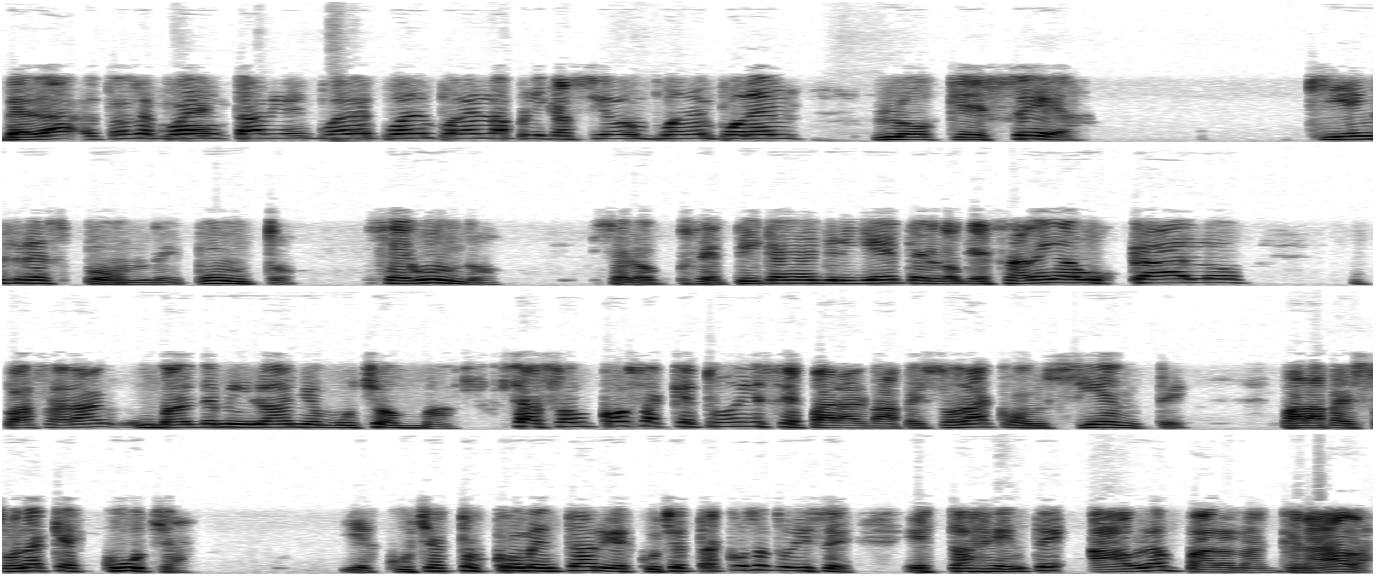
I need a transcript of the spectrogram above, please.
¿Verdad? Entonces pueden, está bien, pueden, pueden poner la aplicación, pueden poner lo que sea. ¿Quién responde? Punto. Segundo, se lo se pican el grillete, en lo que salen a buscarlo, pasarán más de mil años, muchos más. O sea, son cosas que tú dices para la persona consciente, para la persona que escucha y escucha estos comentarios, escucha estas cosas, tú dices, esta gente hablan para las gradas.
